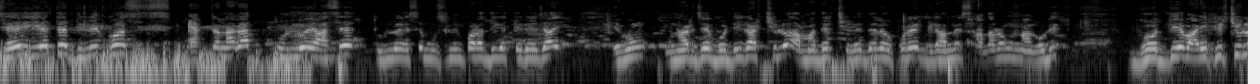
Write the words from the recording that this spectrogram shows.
সেই ইয়েতে দিলীপ ঘোষ একটা নাগাদ তুল্যয় আসে তুল্য এসে মুসলিম পাড়ার দিকে তেড়ে যায় এবং ওনার যে বডিগার্ড ছিল, আমাদের ছেলেদের ওপরে গ্রামের সাধারণ নাগরিক ভোট দিয়ে বাড়ি ফিরছিল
